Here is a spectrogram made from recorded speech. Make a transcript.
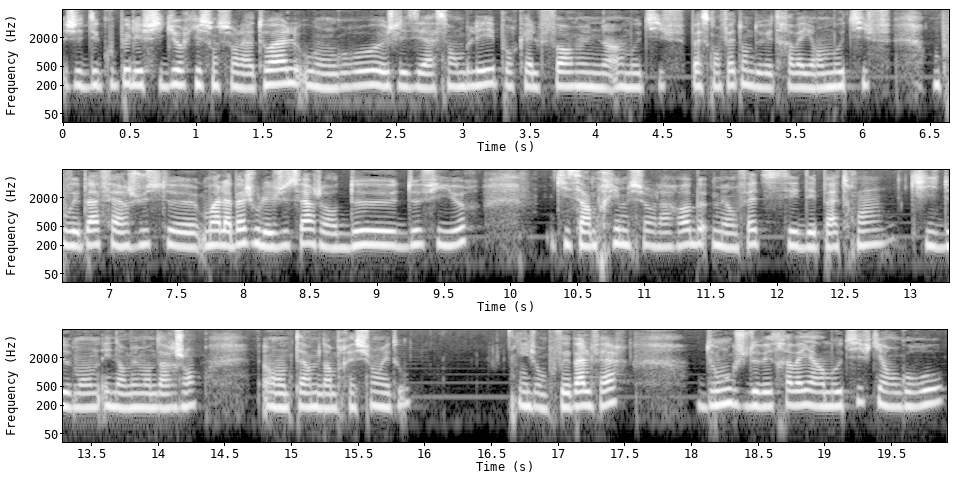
j'ai découpé les figures qui sont sur la toile où en gros je les ai assemblées pour qu'elles forment un motif parce qu'en fait on devait travailler en motif on pouvait pas faire juste euh, moi là-bas je voulais juste faire genre deux, deux figures qui s'impriment sur la robe mais en fait c'est des patrons qui demandent énormément d'argent en termes d'impression et tout et j'en pouvais pas le faire donc je devais travailler un motif qui en gros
